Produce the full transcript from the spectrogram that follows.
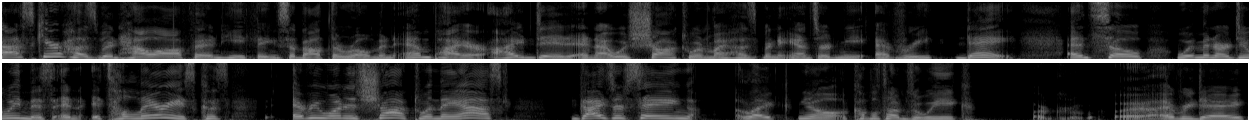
Ask your husband how often he thinks about the Roman Empire. I did, and I was shocked when my husband answered me every day. And so women are doing this, and it's hilarious because everyone is shocked when they ask. Guys are saying, like, you know, a couple times a week or uh, every day.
